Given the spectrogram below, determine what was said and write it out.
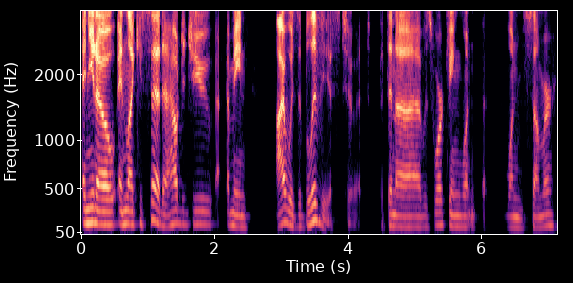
and you know and like you said how did you i mean i was oblivious to it but then uh, i was working one one summer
